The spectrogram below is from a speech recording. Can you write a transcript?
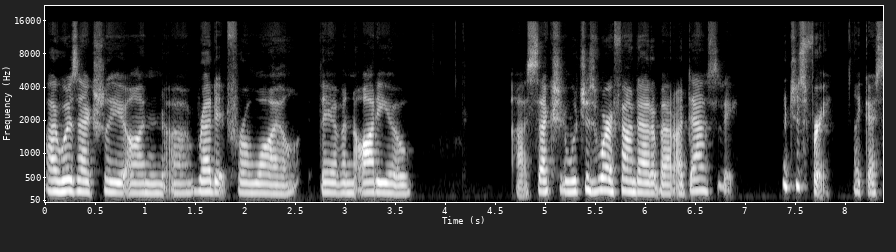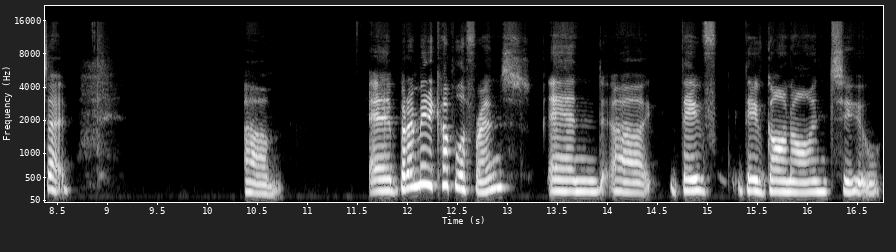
I was actually on uh, Reddit for a while. They have an audio uh, section, which is where I found out about Audacity, which is free, like I said. Um, and but I made a couple of friends, and uh, they've they've gone on to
